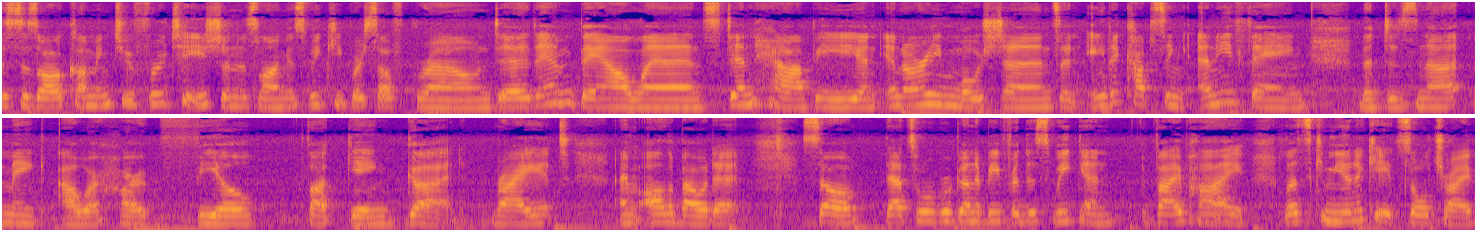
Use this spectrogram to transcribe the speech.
this is all coming to fruition as long as we keep ourselves grounded and balanced and happy and in our emotions and eight of cupsing anything that does not make our heart feel fucking good, right? I'm all about it. So that's where we're going to be for this weekend. Vibe high. Let's communicate, Soul Tribe.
